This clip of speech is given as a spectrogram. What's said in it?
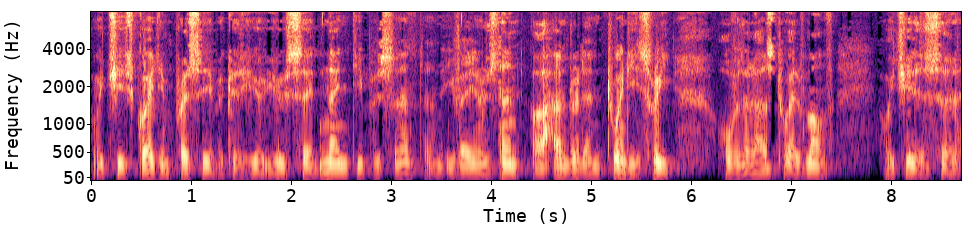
which is quite impressive because you, you said 90%, and if I understand, 123 over the last 12 months, which is uh,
